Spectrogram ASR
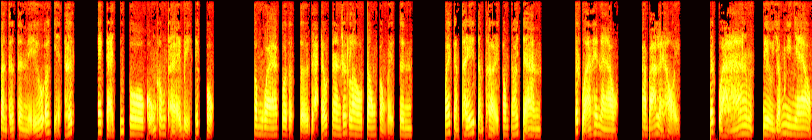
Lành tử tình yếu ớt giải thích, ngay cả chính cô cũng không thể bị thuyết phục. Hôm qua cô thật sự đã đấu tranh rất lâu trong phòng vệ sinh, mới cảm thấy tạm thời không nói cho anh. Kết quả thế nào? Ba bá lại hỏi. Kết quả đều giống như nhau.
